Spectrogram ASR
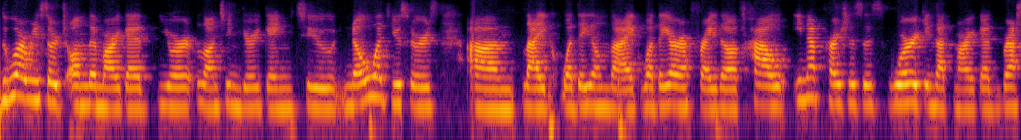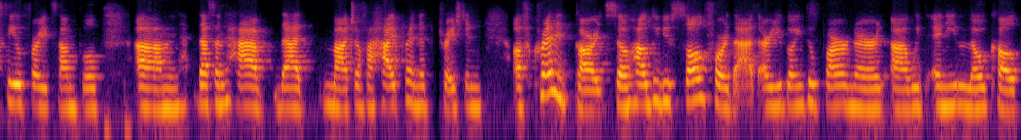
do a research on the market. You're launching your game to know what users um, like what they don't like what they are afraid of how in-app purchases work in that market. Brazil, for example, um, doesn't have that much of a high penetration of credit cards. So how do you solve for that? Are you going to partner uh, with any local,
